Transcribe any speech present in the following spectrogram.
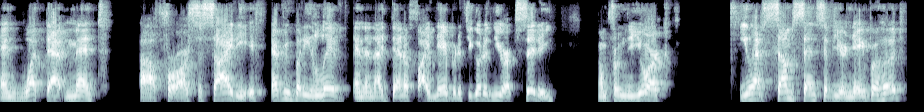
and what that meant uh, for our society if everybody lived in an identified neighborhood. If you go to New York City, I'm from New York, you have some sense of your neighborhood.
